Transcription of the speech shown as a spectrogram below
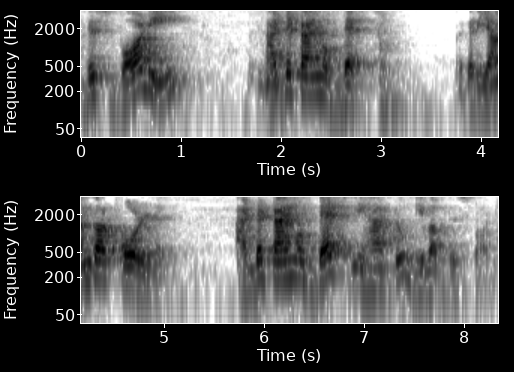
this body at the time of death whether young or old at the time of death we have to give up this body.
